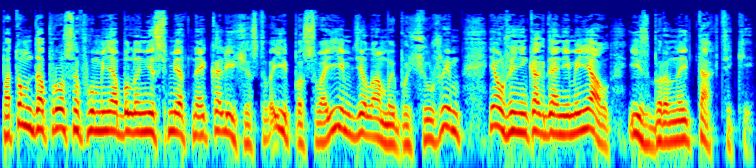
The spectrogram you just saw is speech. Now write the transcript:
Потом допросов у меня было несметное количество, и по своим делам, и по чужим. Я уже никогда не менял избранной тактики.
